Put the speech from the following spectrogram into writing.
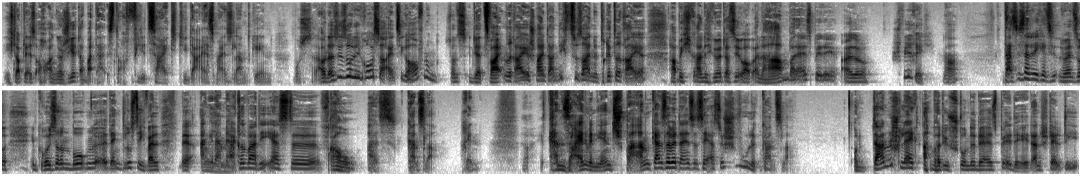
ich glaube, der ist auch engagiert, aber da ist noch viel Zeit, die da erstmal ins Land gehen muss. Aber das ist so die große einzige Hoffnung. Sonst in der zweiten Reihe scheint da nichts zu sein. Eine dritte Reihe habe ich gar nicht gehört, dass sie überhaupt eine haben bei der SPD. Also schwierig. Ne? Das ist natürlich jetzt, wenn man so im größeren Bogen äh, denkt, lustig, weil äh, Angela Merkel war die erste Frau als Kanzlerin. Ja, kann sein, wenn Jens Spahn Kanzler wird, dann ist es der erste schwule Kanzler. Und dann schlägt aber die Stunde der SPD. Dann stellt die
